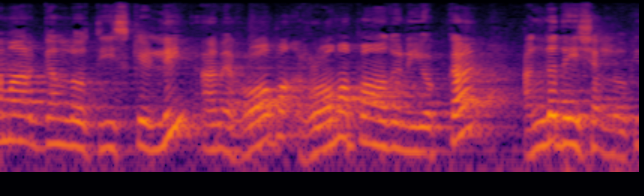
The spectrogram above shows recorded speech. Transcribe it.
మార్గంలో తీసుకెళ్ళి ఆమె రోమ రోమపాదుని యొక్క అంగదేశంలోకి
